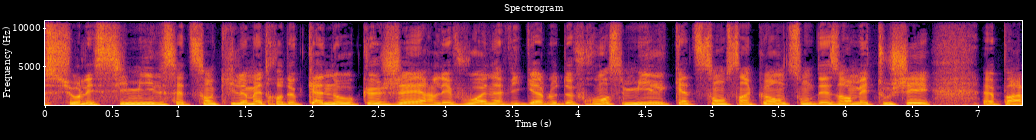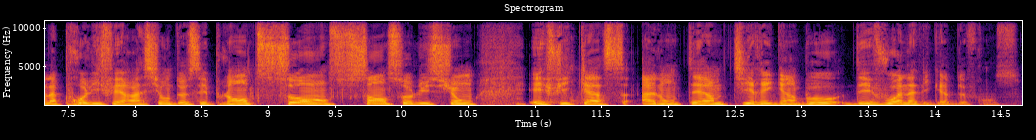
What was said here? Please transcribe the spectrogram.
Sur les 6700 km de canaux que gèrent les voies navigables de France, 1450 sont désormais touchés euh, par la prolifération de ces plantes sans, sans solution efficace à long terme. Thierry Guimbaud des voies navigables de France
